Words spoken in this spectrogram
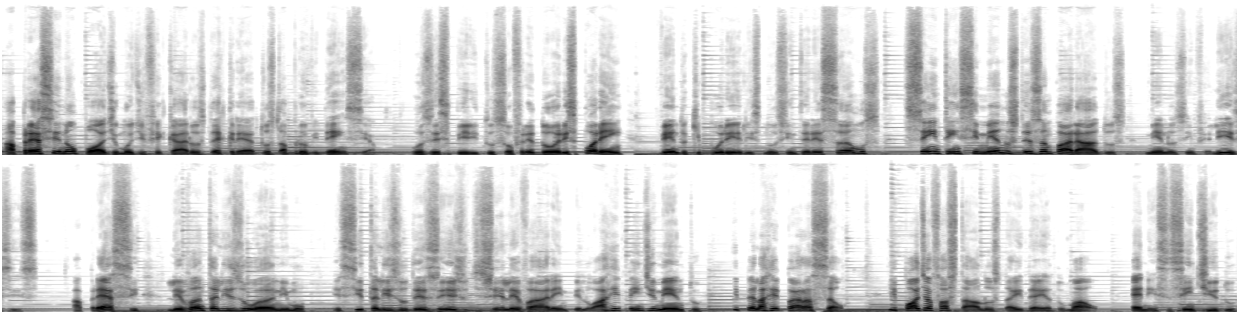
A prece não pode modificar os decretos da providência. Os espíritos sofredores, porém, vendo que por eles nos interessamos, sentem-se menos desamparados, menos infelizes. A prece levanta-lhes o ânimo, excita-lhes o desejo de se elevarem pelo arrependimento e pela reparação, e pode afastá-los da ideia do mal. É nesse sentido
